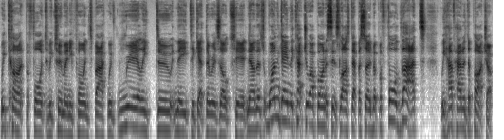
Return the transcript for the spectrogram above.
We can't afford to be too many points back. We really do need to get the results here. Now there's one game to catch you up on since last episode but before that we have had a departure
